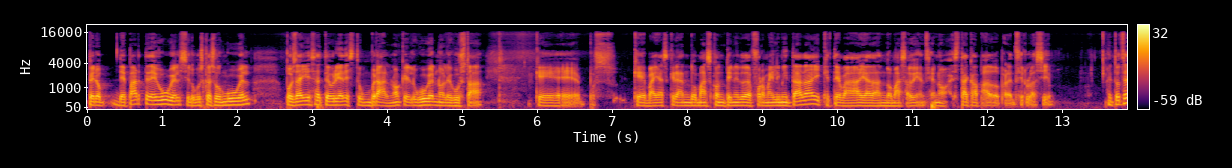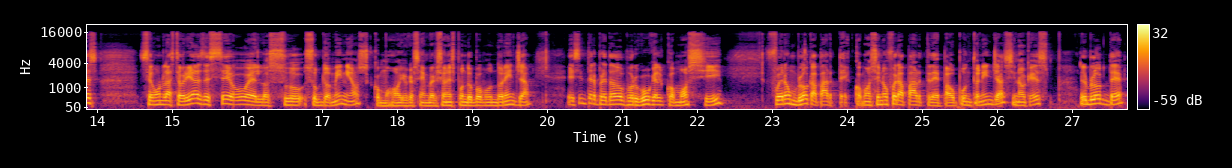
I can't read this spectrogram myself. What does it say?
pero de parte de Google, si lo buscas en Google, pues hay esa teoría de este umbral, ¿no? Que a Google no le gusta que, pues, que vayas creando más contenido de forma ilimitada y que te vaya dando más audiencia. No, está capado, para decirlo así. Entonces, según las teorías de SEO en los subdominios, como yo que sé, inversiones.po.ninja, es interpretado por Google como si fuera un blog aparte, como si no fuera parte de pau.ninja, sino que es el blog de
